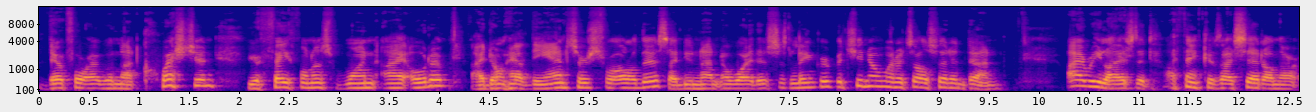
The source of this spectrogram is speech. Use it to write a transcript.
Therefore, I will not question your faithfulness one iota. I don't have the answers for all of this. I do not know why this has lingered, but you know, when it's all said and done, I realize that I think, as I said on the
